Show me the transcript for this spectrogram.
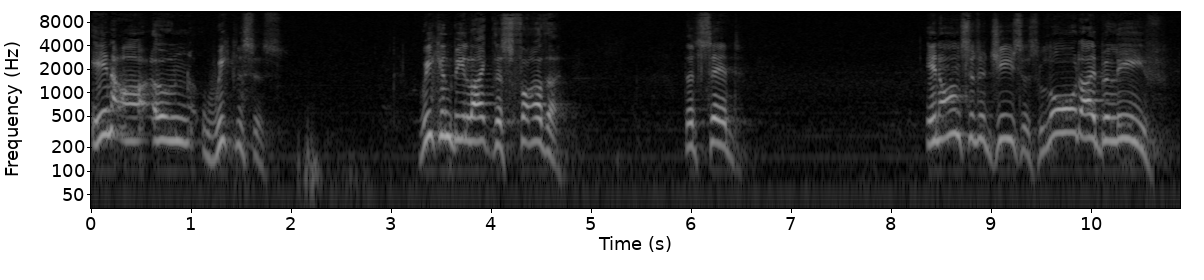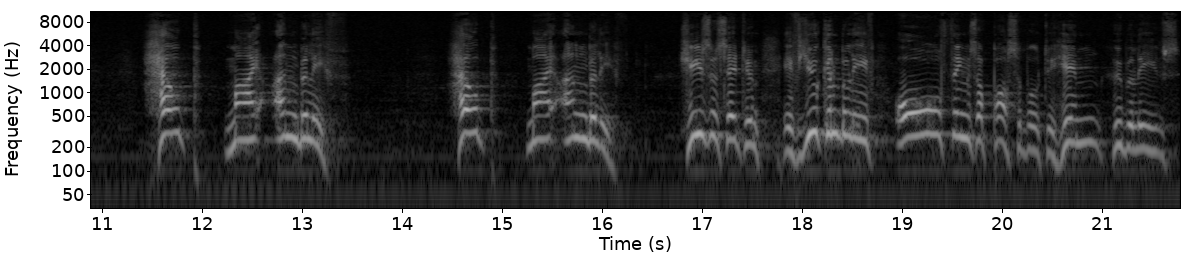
In our own weaknesses, we can be like this father that said, in answer to Jesus, Lord, I believe, help my unbelief. Help my unbelief. Jesus said to him, If you can believe, all things are possible to him who believes.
